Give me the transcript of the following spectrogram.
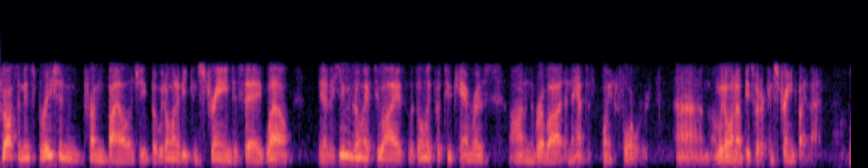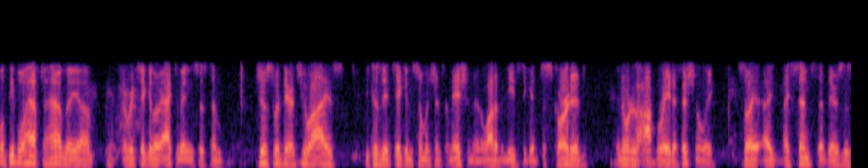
draw some inspiration from biology, but we don't want to be constrained to say, well, you know, the humans only have two eyes. Let's only put two cameras on the robot, and they have to point forward. Um, and we don't want to be sort of constrained by that. Well, people have to have a uh, a reticular activating system just with their two eyes because they've taken so much information, and a lot of it needs to get discarded in order to operate efficiently. So I, I, I sense that there's this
